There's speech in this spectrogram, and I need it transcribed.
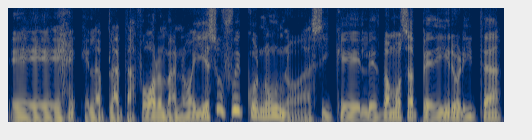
eh, en la plataforma, ¿no? Y eso fue con uno, así que les vamos a pedir ahorita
